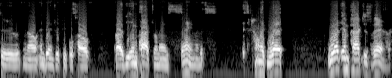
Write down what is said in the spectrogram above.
to you know endanger people's health. Uh, the impact remains the same, and it's it's kind of like what what impact is there,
